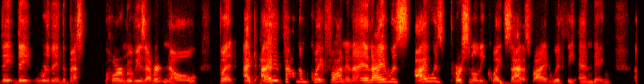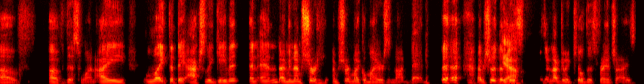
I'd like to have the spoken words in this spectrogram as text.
they they were they the best horror movies ever? No. But i i found them quite fun. And i and i was i was personally quite satisfied with the ending of of this one. I like that they actually gave it an end. I mean i'm sure i'm sure michael myers is not dead. I'm sure that Yeah. this they're not going to kill this franchise.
